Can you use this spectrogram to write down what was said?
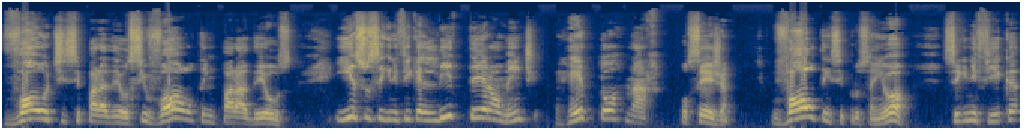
Volte-se para Deus, se voltem para Deus. E isso significa literalmente retornar. Ou seja, voltem-se para o Senhor significa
